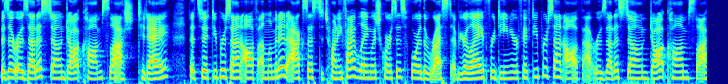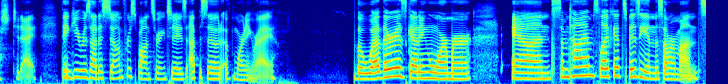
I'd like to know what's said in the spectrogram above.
Visit rosettastone.com slash today. That's 50% off unlimited access to 25 language courses for the rest of your life. Redeem your 50% off at rosettastone.com slash today. Thank you, Rosetta Stone, for sponsoring today's episode of Morning Rae. The weather is getting warmer and sometimes life gets busy in the summer months,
